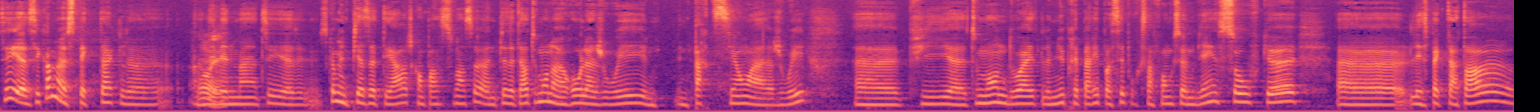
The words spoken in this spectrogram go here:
tu sais, c'est comme un spectacle, euh, un événement. euh, C'est comme une pièce de théâtre. Je compare souvent ça à une pièce de théâtre. Tout le monde a un rôle à jouer, une, une partition à jouer. Euh, puis euh, tout le monde doit être le mieux préparé possible pour que ça fonctionne bien, sauf que euh, les spectateurs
